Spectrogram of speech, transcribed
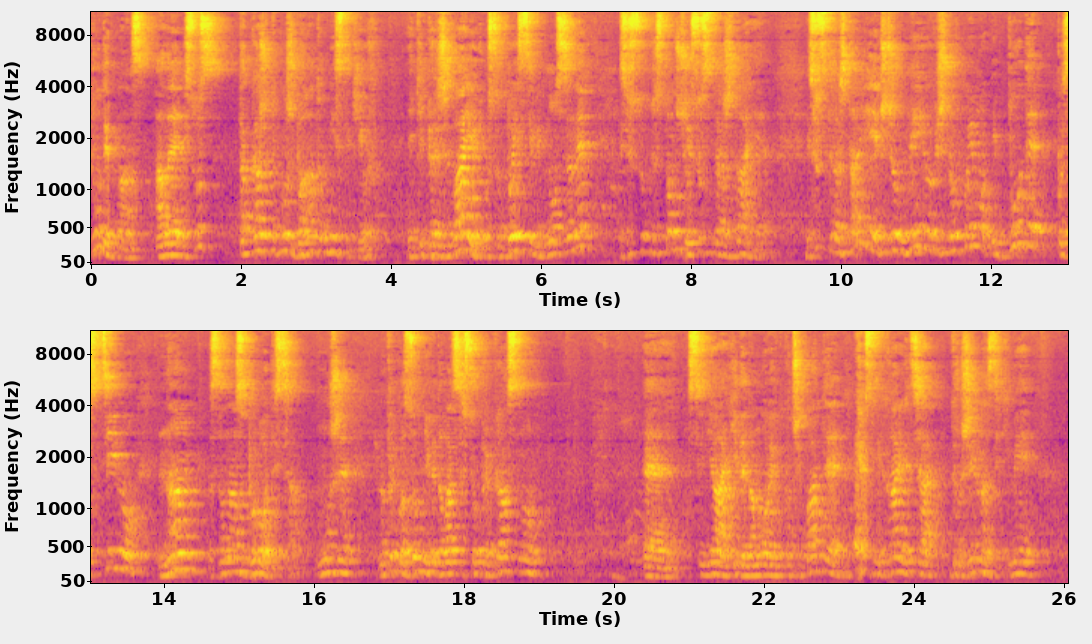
буде в нас. Але Ісус, так кажуть, також багато містиків, які переживають особисті відносини з Ісусом Христом, що Ісус страждає. Ісус страждає, якщо ми його відштовхуємо і буде постійно нам за нас боротися. Може, наприклад, зовні видаватися все прекрасно. Е, сім'я їде на море відпочивати, усміхаються, дружина з дітьми,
